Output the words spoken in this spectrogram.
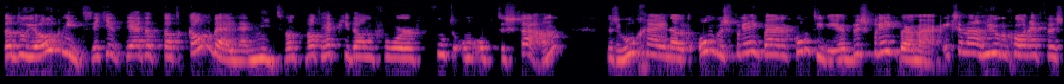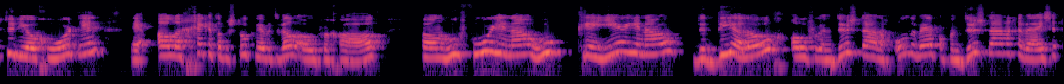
Dat doe je ook niet. Weet je, ja, dat, dat kan bijna niet. Want wat heb je dan voor voet om op te staan? Dus hoe ga je nou het onbespreekbare, komt die weer, bespreekbaar maken? Ik zei, nou, huren gewoon even studio gehoord in. Nee, alle gekheid op een stok, we hebben het wel over gehad. Van hoe voer je nou, hoe creëer je nou de dialoog over een dusdanig onderwerp op een dusdanige wijze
